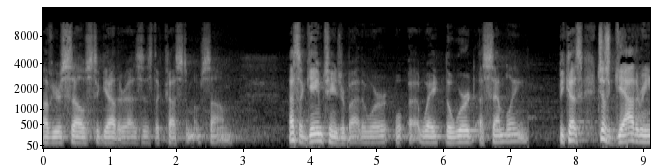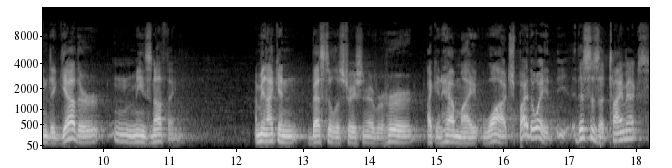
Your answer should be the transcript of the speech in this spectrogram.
of yourselves together, as is the custom of some. That's a game changer, by the word, uh, way, the word assembling, because just gathering together means nothing. I mean, I can, best illustration I ever heard, I can have my watch. By the way, this is a Timex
